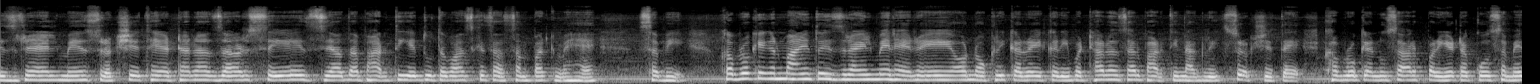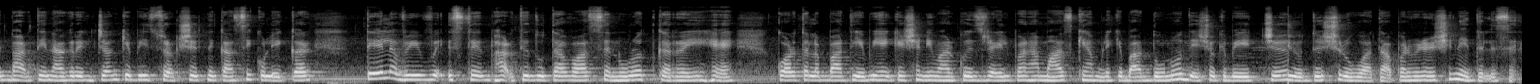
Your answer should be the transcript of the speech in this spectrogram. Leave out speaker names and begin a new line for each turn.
Israel में सुरक्षित है। अठारह हज़ार से ज़्यादा भारतीय दूतावास के साथ संपर्क में हैं सभी। खबरों के अगर माने तो इसराइल में रह रहे और नौकरी कर रहे करीब अठारह हज़ार भारतीय नागरिक सुरक्षित है। खबरों के अनुसार पर्यटकों समेत भारतीय नागरिक जंग के बीच सुरक्षित निकासी को लेकर तेल अवीव स्थित भारतीय दूतावास से अनुरोध कर रहे हैं। गौरतलब बात यह भी है कि शनिवार को इसराइल पर हमास के हमले के बाद दोनों देशों के बीच युद्ध शुरू हुआ था। परवीन सिंह नई दिल्ली से।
